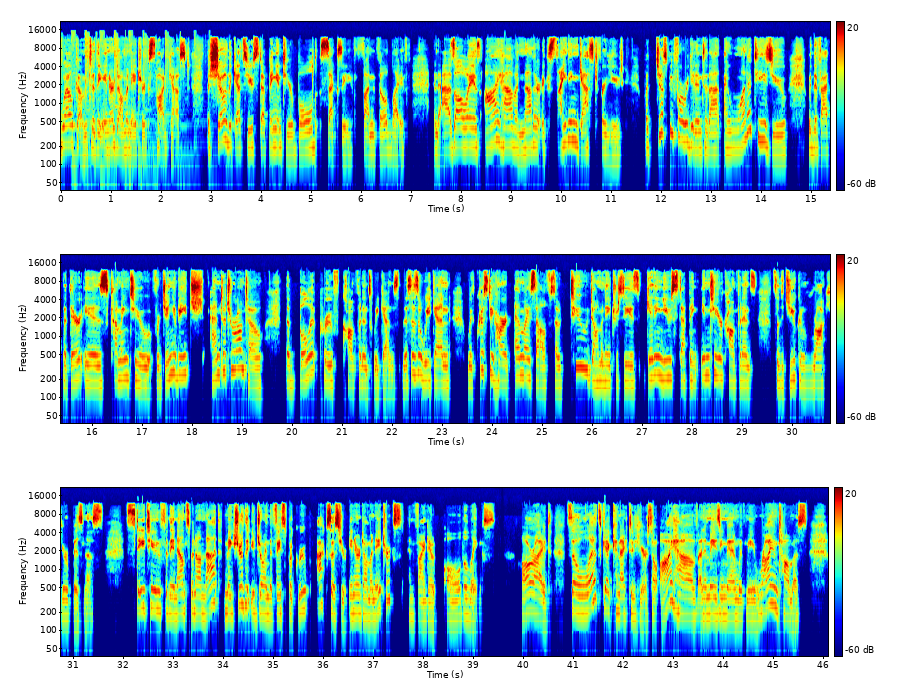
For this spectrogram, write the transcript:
Welcome to the Inner Dominatrix podcast, the show that gets you stepping into your bold, sexy, fun filled life. And as always, I have another exciting guest for you but just before we get into that, I want to tease you with the fact that there is coming to Virginia Beach and to Toronto the Bulletproof Confidence Weekends. This is a weekend with Christy Hart and myself, so two dominatrices getting you stepping into your confidence so that you can rock your business. Stay tuned for the announcement on that. Make sure that you join the Facebook group, access your inner dominatrix, and find out all the links. All right. So let's get connected here. So I have an amazing man with me, Ryan Thomas.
